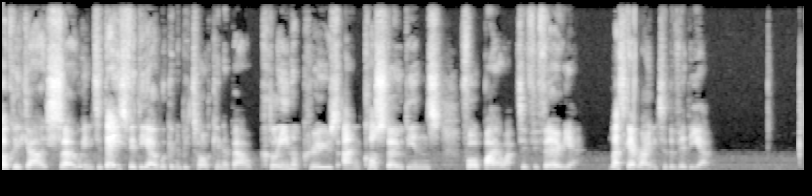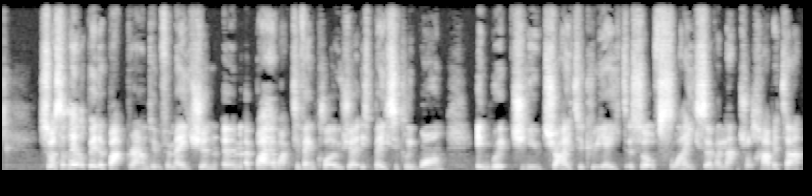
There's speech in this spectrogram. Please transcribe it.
Okay guys, so in today's video we're going to be talking about cleanup crews and custodians for bioactive vivaria. Let's get right into the video. So as a little bit of background information, um, a bioactive enclosure is basically one in which you try to create a sort of slice of a natural habitat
